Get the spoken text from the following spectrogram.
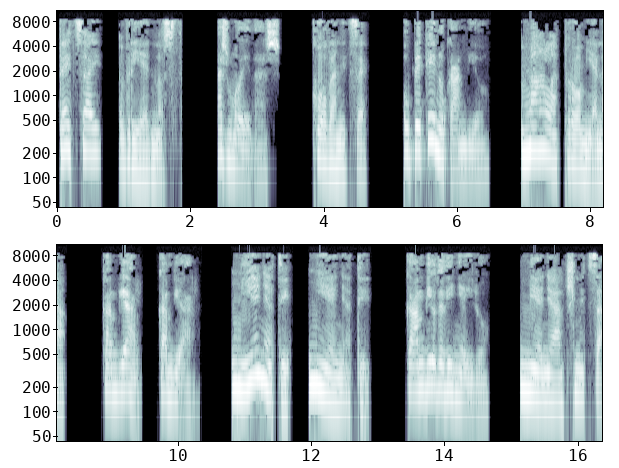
Tecaj, vrijednost. As moedas. Kovanice. O pequeno cambio. Mala promjena. Cambiar, cambiar. Mijenjati, mijenjati. Cambio de dinheiro. Mjenjačnica.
